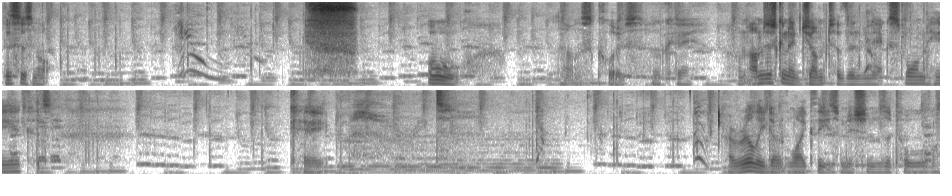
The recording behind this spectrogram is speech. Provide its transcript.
This is not... Ooh. That was close. Okay. I'm, just gonna jump to the next one here, because... Okay. Right. I really don't like these missions at all.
